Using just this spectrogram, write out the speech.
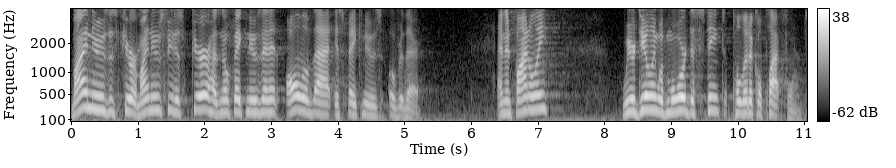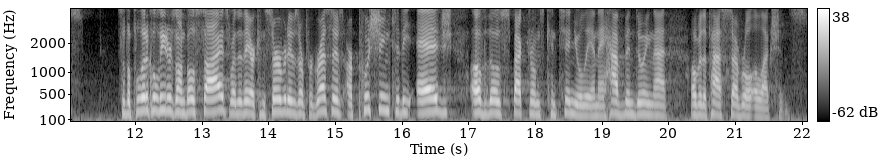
My news is pure. My news feed is pure, has no fake news in it. All of that is fake news over there. And then finally, we are dealing with more distinct political platforms. So the political leaders on both sides, whether they are conservatives or progressives, are pushing to the edge of those spectrums continually, and they have been doing that over the past several elections.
